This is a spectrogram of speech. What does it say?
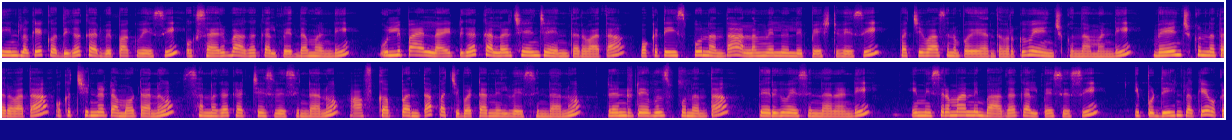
దీంట్లోకి కొద్దిగా కరివేపాకు వేసి ఒకసారి బాగా కలిపేద్దామండి. ఉల్లిపాయలు లైట్గా కలర్ చేంజ్ అయిన తర్వాత ఒక టీ స్పూన్ అంతా అల్లం వెల్లుల్లి పేస్ట్ వేసి పచ్చివాసన పోయేంత వరకు వేయించుకుందామండి. వేయించుకున్న తర్వాత ఒక చిన్న టమోటాను సన్నగా కట్ చేసి వేసిండాను. హాఫ్ కప్ అంతా పచ్చి బఠానీలు వేసిండాను. రెండు టేబుల్ స్పూన్ అంతా పెరుగు వేసిండానండి ఈ మిశ్రమాన్ని బాగా కలిపేసేసి ఇప్పుడు దీంట్లోకి ఒక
